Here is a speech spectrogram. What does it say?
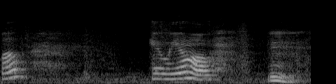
Well, here we are. It's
